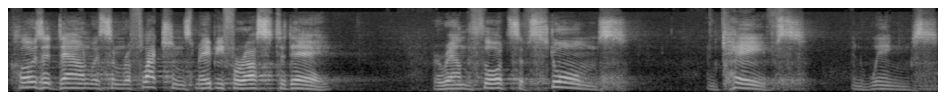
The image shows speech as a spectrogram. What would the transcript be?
close it down with some reflections, maybe for us today, around the thoughts of storms and caves and wings.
